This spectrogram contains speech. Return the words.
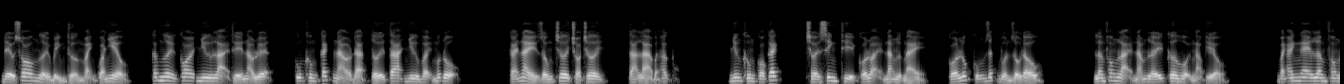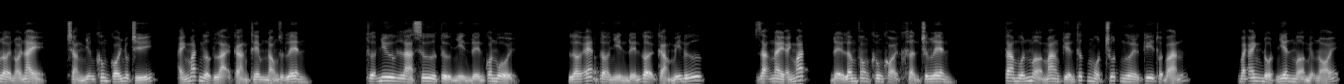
đều so người bình thường mạnh quá nhiều, các ngươi coi như lại thế nào luyện, cũng không cách nào đạt tới ta như vậy mức độ. Cái này giống chơi trò chơi, ta là bất hắc. Nhưng không có cách, trời sinh thì có loại năng lực này, có lúc cũng rất buồn rầu đâu lâm phong lại nắm lấy cơ hội ngạo kiểu. Bạch anh nghe lâm phong lời nói này, chẳng những không có nhục trí, ánh mắt ngược lại càng thêm nóng rực lên. T h ư ợ n h ư là sư tử nhìn đến con mồi. Lsg nhìn đến gợi cảm mỹ nữ. Dạng này ánh mắt, để lâm phong không khỏi khẩn trương lên. Ta muốn mở mang kiến thức một chút người kỹ thuật bán bạch anh đột nhiên mở miệng nói.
